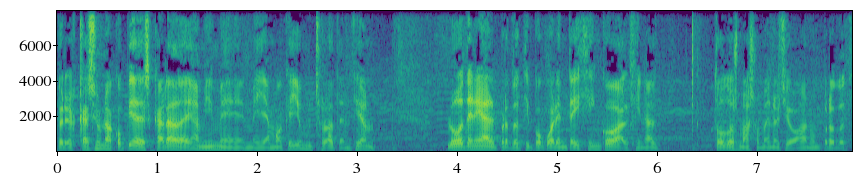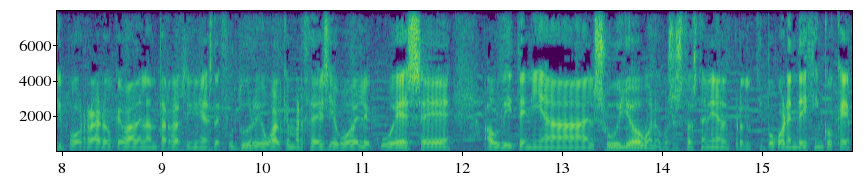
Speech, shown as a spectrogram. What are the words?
Pero es casi una copia descarada, ¿eh? A mí me, me llamó aquello mucho la atención. Luego tenía el prototipo 45, al final todos más o menos llevaban un prototipo raro que va a adelantar las líneas de futuro, igual que Mercedes llevó el EQS, Audi tenía el suyo, bueno, pues estos tenían el prototipo 45 que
